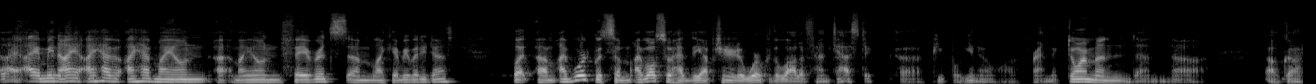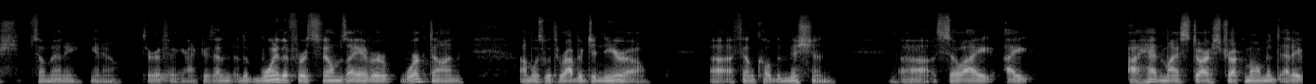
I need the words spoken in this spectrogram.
I, I, mean, I, I have I have my own uh, my own favorites, um, like everybody does. But um, I've worked with some. I've also had the opportunity to work with a lot of fantastic uh, people. You know, uh, Fran McDormand and uh, oh gosh, so many. You know, terrific yeah. actors. And the, one of the first films I ever worked on um, was with Robert De Niro, uh, a film called The Mission uh, so I, I, I had my starstruck moment at a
